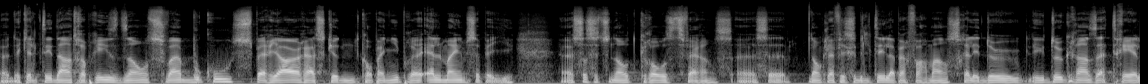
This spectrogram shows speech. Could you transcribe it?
de qualité d'entreprise, disons, souvent beaucoup supérieure à ce qu'une compagnie pourrait elle-même se payer. ça, c'est une autre grosse différence. donc, la flexibilité la performance seraient les deux, les deux grands attraits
